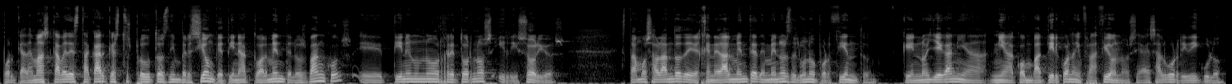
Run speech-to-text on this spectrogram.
Porque además cabe destacar que estos productos de inversión que tienen actualmente los bancos eh, tienen unos retornos irrisorios. Estamos hablando de generalmente de menos del 1%, que no llega ni a, combatir con la inflación, o sea, es algo ridículo.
